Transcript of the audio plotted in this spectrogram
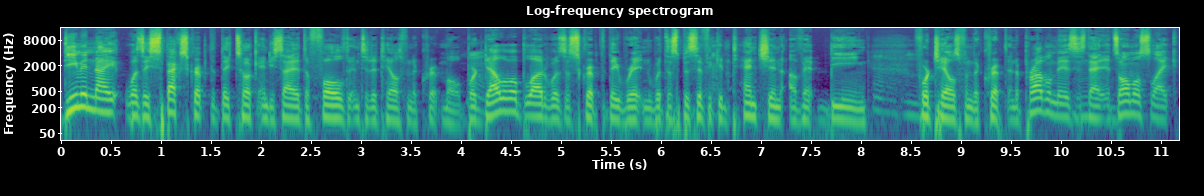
Demon Knight was a spec script that they took and decided to fold into the Tales from the Crypt mold. Hmm. Bordello of Blood was a script that they written with the specific intention of it being mm-hmm. for Tales from the Crypt. And the problem is, is that mm. it's almost like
